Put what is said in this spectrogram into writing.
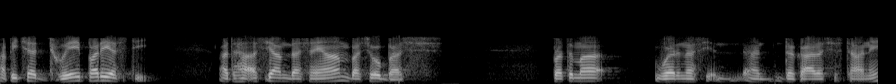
अपि च द्वे परे अस्ति। अतः अस्यां दशायां बशो बस् प्रथमवर्णस्य दकारस्य स्थाने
